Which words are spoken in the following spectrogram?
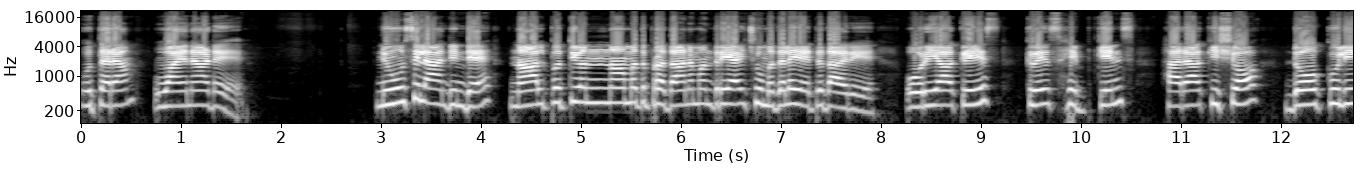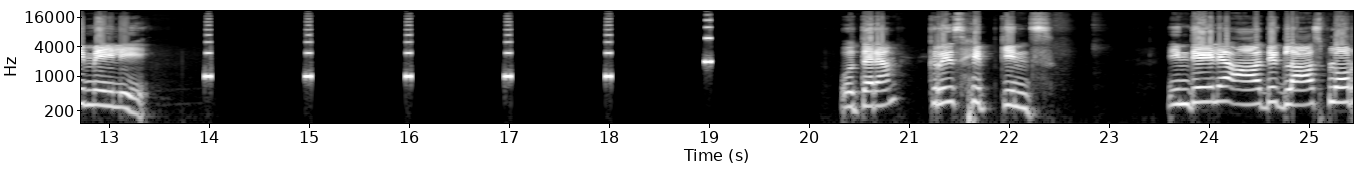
ഉത്തരം വയനാട്. ന്യൂസിലാൻഡിന്റെ നാൽപ്പത്തിയൊന്നാമത് പ്രധാനമന്ത്രിയായി ചുമതലയേറ്റതാര് ഒറിയ ക്രിസ് ക്രിസ് ഹിപ്കിൻസ് ഹരാക്കിഷോ ഡോക്കുലി മെയ്ലി ഉത്തരം ക്രിസ് ഹിപ്കിൻസ്. ഇന്ത്യയിലെ ആദ്യ ഗ്ലാസ് ഫ്ലോർ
